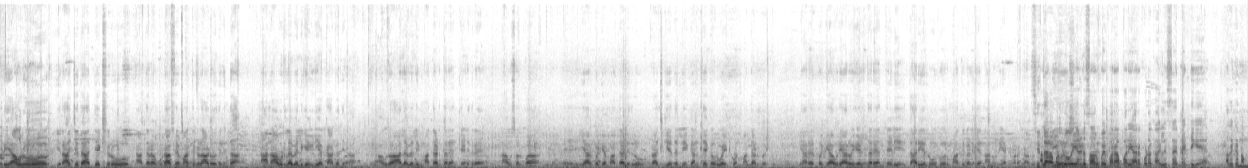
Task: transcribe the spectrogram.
ನೋಡಿ ಅವರು ಈ ರಾಜ್ಯದ ಅಧ್ಯಕ್ಷರು ಆ ಥರ ಉಡಾಫೆ ಮಾತುಗಳು ಆಡೋದ್ರಿಂದ ನಾನು ಅವ್ರ ಲೆವೆಲ್ಗೆ ಇಳಿಯೋಕ್ಕಾಗೋದಿಲ್ಲ. ಅವರು ಆ ಲೆವೆಲಿಗೆ ಮಾತಾಡ್ತಾರೆ ಅಂತ ಹೇಳಿದರೆ ನಾವು ಸ್ವಲ್ಪ ಯಾರ ಬಗ್ಗೆ ಮಾತಾಡಿದ್ರು ರಾಜಕೀಯದಲ್ಲಿ ಘನತೆ ಗೌರವ ಇಟ್ಕೊಂಡು ಮಾತಾಡಬೇಕು. ಯಾರ್ಯಾರ ಬಗ್ಗೆ ಅವ್ರು ಯಾರೋ ಹೇಳ್ತಾರೆ ಅಂತೇಳಿ ದಾರಿಯಲ್ಲಿ ಹೋಗೋರ ಮಾತುಗಳಿಗೆ ನಾನು ರಿಯಾಕ್ಟ್ ಮಾಡೋಕ್ಕಾಗಲ್ಲ ಸಿದ್ದರಾಮಯ್ಯ ಎರಡು ಸಾವಿರ ರೂಪಾಯಿ ಬರ ಪರಿಹಾರ ಕೊಡೋಕ್ಕಾಗಲಿ ಸರ್ ನೆಟ್ಟಿಗೆ. ಅದಕ್ಕೆ ನಮ್ಮ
